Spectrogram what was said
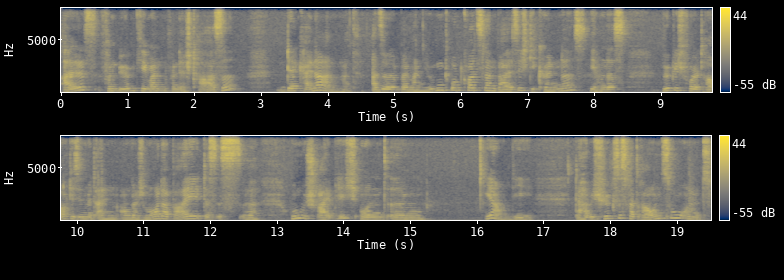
als von irgendjemandem von der Straße, der keine Ahnung hat. Also bei meinen Jugendrotkreuzlern weiß ich, die können das, die haben das wirklich voll drauf, die sind mit einem Engagement dabei, das ist äh, unbeschreiblich und ähm, ja, die, da habe ich höchstes Vertrauen zu und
